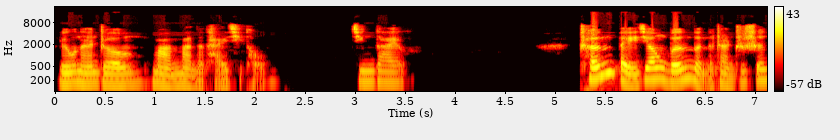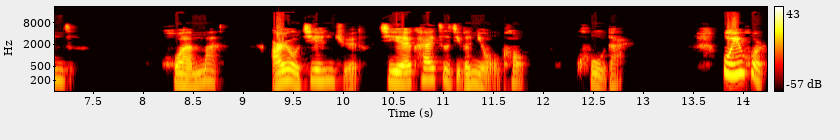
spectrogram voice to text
刘南征慢慢的抬起头，惊呆了。陈北江稳稳的站直身子，缓慢而又坚决的解开自己的纽扣、裤带。不一会儿，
